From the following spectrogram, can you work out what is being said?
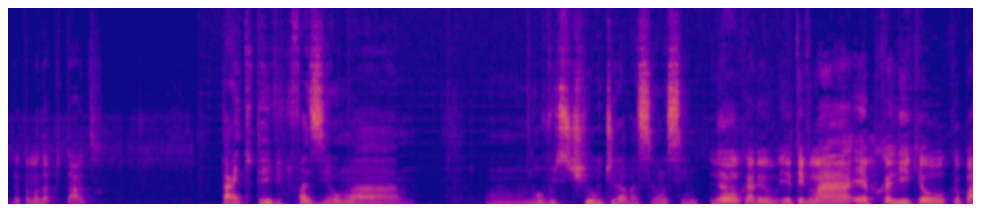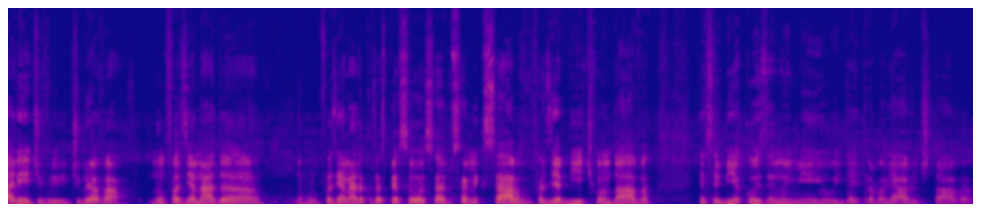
já estamos adaptados. Tá, e tu teve que fazer uma um novo estilo de gravação assim? Não, cara, eu, eu teve uma época ali que eu, que eu parei de, de gravar. Não fazia nada não fazia nada com as pessoas, sabe? Só mixava, fazia beat, mandava, recebia coisa no e-mail e daí trabalhava, editava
